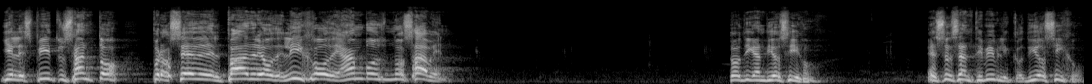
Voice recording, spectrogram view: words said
y el Espíritu Santo procede del Padre o del Hijo, de ambos no saben. Todos digan Dios Hijo. Eso es antibíblico, Dios Hijo.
